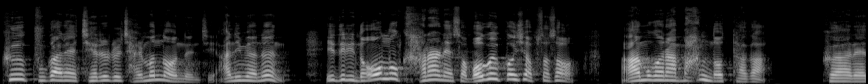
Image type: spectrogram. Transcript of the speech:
그 국안에 재료를 잘못 넣었는지 아니면은 이들이 너무 가난해서 먹을 것이 없어서 아무거나 막 넣다가 그 안에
